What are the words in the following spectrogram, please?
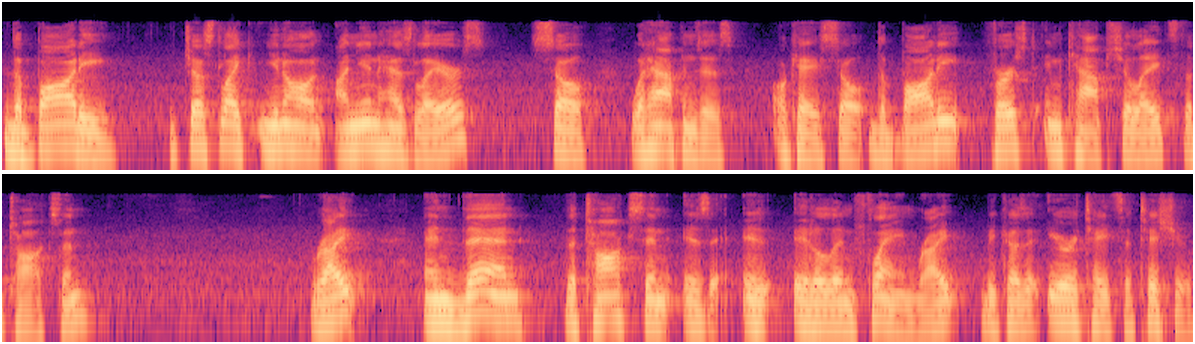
the body, just like, you know an onion has layers? So what happens is, okay, so the body first encapsulates the toxin, right? And then the toxin is, it, it'll inflame, right? Because it irritates the tissue.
